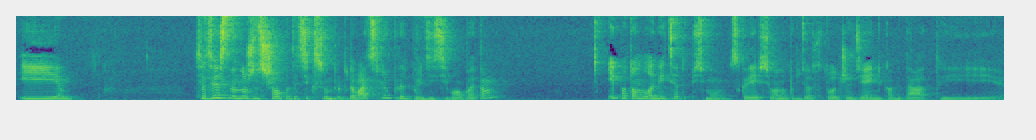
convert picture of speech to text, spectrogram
И, соответственно, нужно сначала подойти к своему преподавателю, предупредить его об этом, и потом ловить это письмо. Скорее всего, оно придет в тот же день, когда ты...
